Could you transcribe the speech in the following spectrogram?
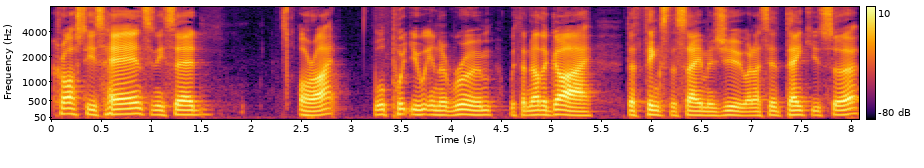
crossed his hands and he said, All right, we'll put you in a room with another guy that thinks the same as you. And I said, Thank you, sir.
